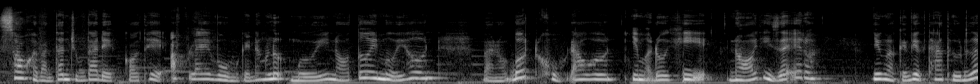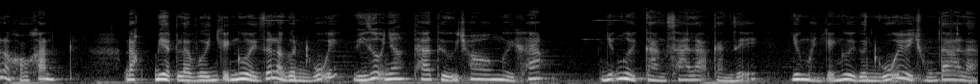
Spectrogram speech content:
so khỏi bản thân chúng ta để có thể up level một cái năng lượng mới, nó tươi mới hơn và nó bớt khổ đau hơn. Nhưng mà đôi khi nói thì dễ thôi. Nhưng mà cái việc tha thứ nó rất là khó khăn. Đặc biệt là với những cái người rất là gần gũi. Ví dụ nhá, tha thứ cho người khác, những người càng xa lạ càng dễ. Nhưng mà những cái người gần gũi với chúng ta là,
